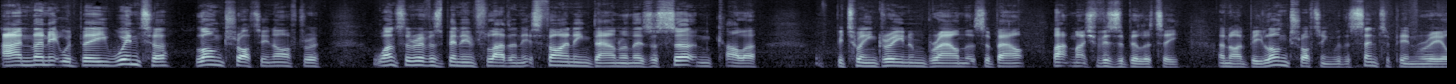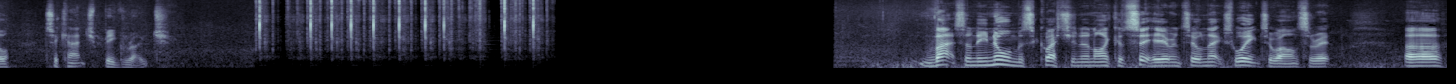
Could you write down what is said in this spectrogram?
and then it would be winter long trotting after, a, once the river's been in flood and it's fining down and there's a certain colour between green and brown that's about that much visibility and I'd be long trotting with a centre pin reel to catch big roach. That's an enormous question and I could sit here until next week to answer it uh,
